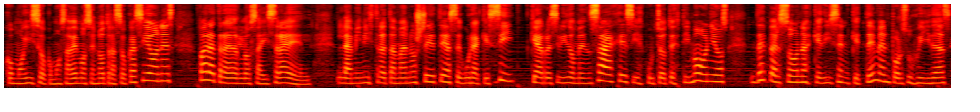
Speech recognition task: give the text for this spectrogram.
como hizo, como sabemos, en otras ocasiones, para traerlos a Israel. La ministra Tamano asegura que sí, que ha recibido mensajes y escuchó testimonios de personas que dicen que temen por sus vidas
